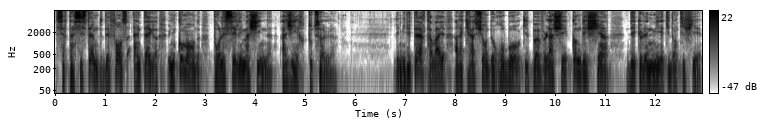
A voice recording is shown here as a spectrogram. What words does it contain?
certains systèmes de défense intègrent une commande pour laisser les machines agir toutes seules. Les militaires travaillent à la création de robots qu'ils peuvent lâcher comme des chiens dès que l'ennemi est identifié.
